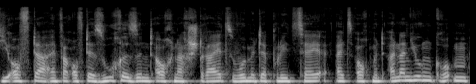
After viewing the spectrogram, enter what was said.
die oft da einfach auf der Suche sind, auch nach Streit, sowohl mit der Polizei als auch mit anderen Jugendgruppen,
